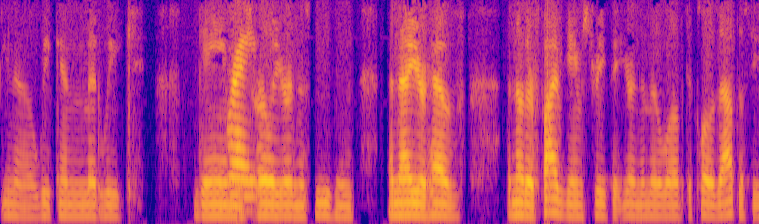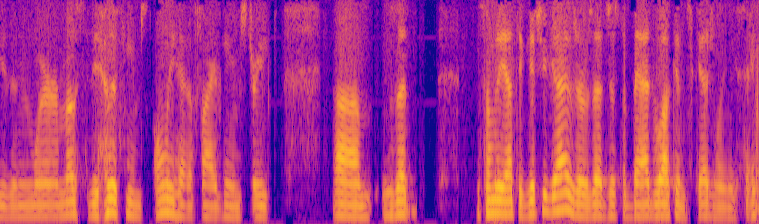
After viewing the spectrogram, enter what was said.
you know, weekend midweek games right. earlier in the season, and now you have another five game streak that you're in the middle of to close out the season, where most of the other teams only had a five game streak. Um, was that did somebody out to get you guys, or was that just a bad luck in scheduling? You think?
